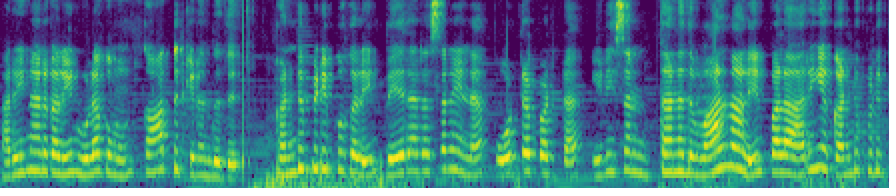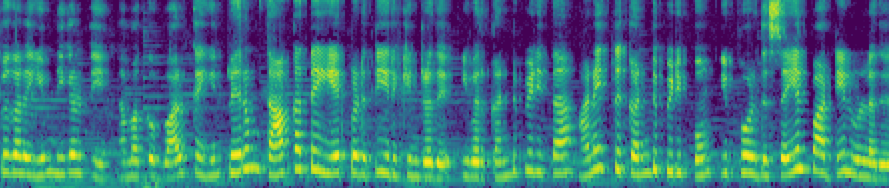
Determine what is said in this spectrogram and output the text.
அறிஞர்களின் உலகமும் காத்து கிடந்தது. கண்டுபிடிப்புகளின் பேரரசர் என போற்றப்பட்ட எடிசன் தனது வாழ்நாளில் பல அரிய கண்டுபிடிப்புகளையும் நிகழ்த்தி நமக்கு வாழ்க்கையில் பெரும் தாக்கத்தை ஏற்படுத்தி இருக்கின்றது. இவர் கண்டுபிடித்த அனைத்து கண்டுபிடிப்பும் இப்பொழுது செயல்பாட்டில் உள்ளது.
